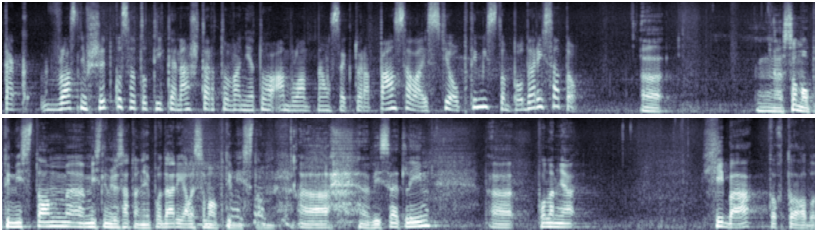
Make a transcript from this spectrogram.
tak vlastne všetko sa to týka naštartovania toho ambulantného sektora. Pán Salaj, ste optimistom? Podarí sa to? Uh Som optimistom, myslím, že sa to nepodarí, ale som optimistom. Vysvetlím. Podľa mňa chyba tohto, alebo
